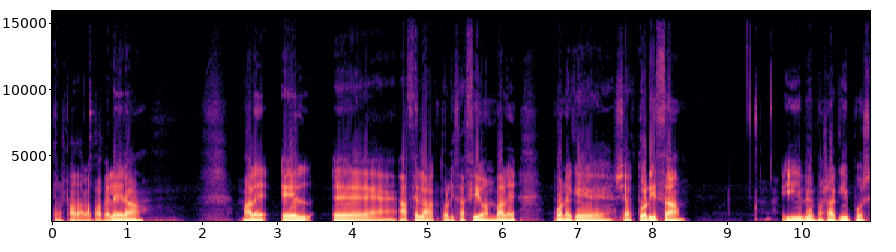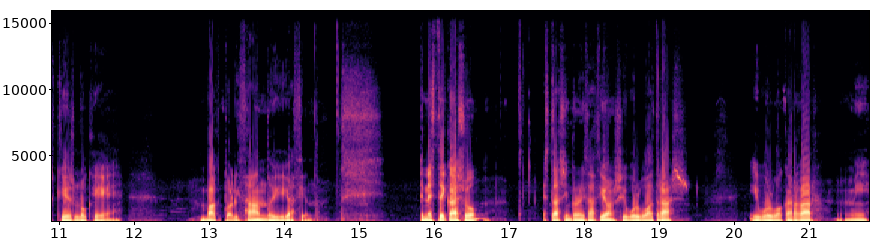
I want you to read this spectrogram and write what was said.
traslada la papelera, ¿vale? Él eh, hace la actualización, ¿vale? Pone que se actualiza y vemos aquí pues qué es lo que va actualizando y haciendo. En este caso, esta sincronización, si vuelvo atrás y vuelvo a cargar mi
